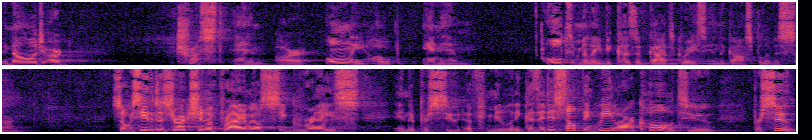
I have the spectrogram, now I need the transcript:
acknowledge our trust and our only hope in Him, ultimately because of God's grace in the gospel of His Son. So we see the destruction of pride, and we also see grace in the pursuit of humility, because it is something we are called to pursue.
